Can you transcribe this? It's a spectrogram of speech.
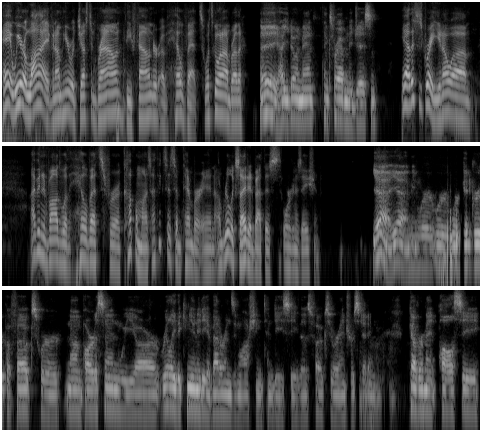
Hey, we are live, and I'm here with Justin Brown, the founder of Hillvets. What's going on, brother? Hey, how you doing, man? Thanks for having me, Jason. Yeah, this is great. You know, um, I've been involved with Hillvets for a couple months, I think since September, and I'm real excited about this organization. Yeah, yeah. I mean, we're we're we're a good group of folks. We're nonpartisan. We are really the community of veterans in Washington D.C. Those folks who are interested in government policy,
